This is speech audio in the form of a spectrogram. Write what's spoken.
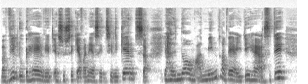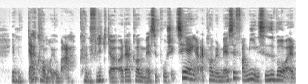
var vildt ubehageligt. Jeg synes ikke, jeg var nær så intelligent, så jeg havde enormt meget mindre værd i det her. Så det, jamen der kommer jo bare konflikter, og der kom en masse og der kom en masse fra min side, hvor at,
